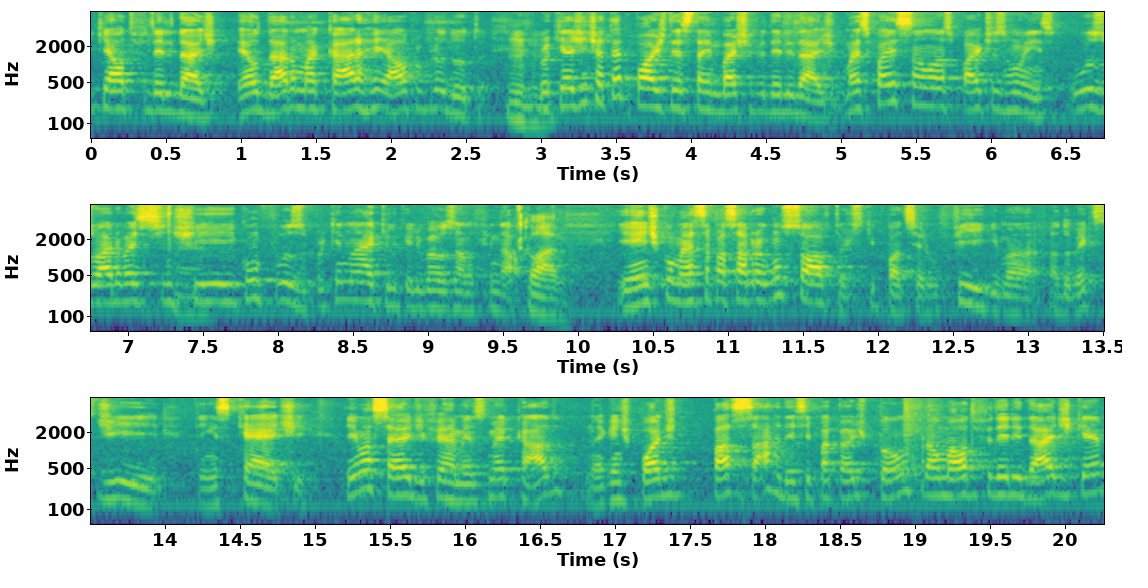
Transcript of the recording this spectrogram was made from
O que é alta fidelidade? É eu dar uma cara real para o produto. Uhum. Porque a gente até pode testar em baixa fidelidade, mas quais são as partes ruins? O usuário vai se sentir é. confuso, porque não é aquilo que ele vai usar no final. Claro. E a gente começa a passar para alguns softwares, que pode ser o Figma, Adobe XD, tem Sketch, tem uma série de ferramentas no mercado né, que a gente pode passar desse papel de pão para uma alta fidelidade que é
